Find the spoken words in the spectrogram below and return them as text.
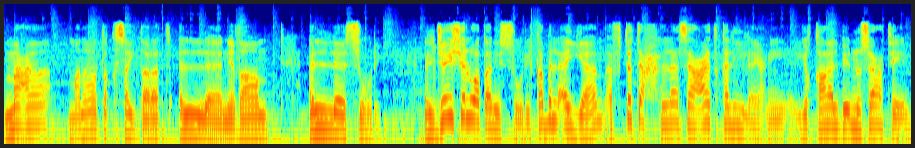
مع مناطق سيطرة النظام السوري. الجيش الوطني السوري قبل أيام افتتح لساعات قليلة يعني يقال بأنه ساعتين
